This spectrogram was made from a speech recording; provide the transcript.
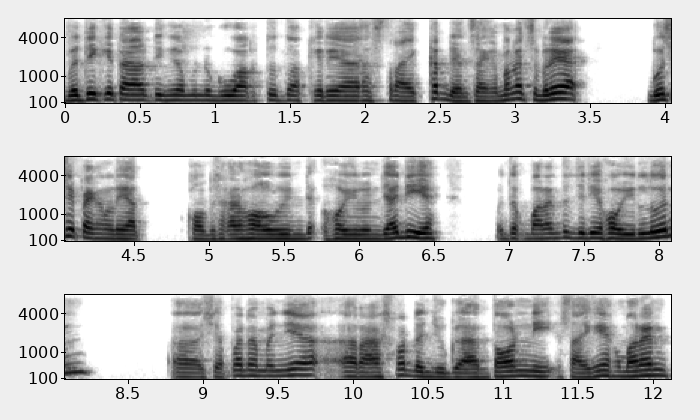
Berarti kita tinggal menunggu waktu untuk akhirnya striker dan sayang banget sebenarnya gue sih pengen lihat kalau misalkan Hoylun, Hoylun jadi ya. Untuk kemarin tuh jadi Hoylun, uh, siapa namanya Rashford dan juga Anthony. Sayangnya kemarin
